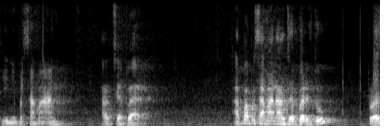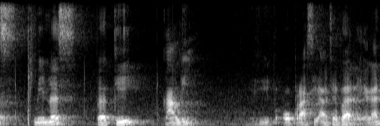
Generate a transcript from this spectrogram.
Ini persamaan aljabar. Apa persamaan aljabar itu? Plus, minus, bagi, kali. Jadi operasi aljabar ya kan?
